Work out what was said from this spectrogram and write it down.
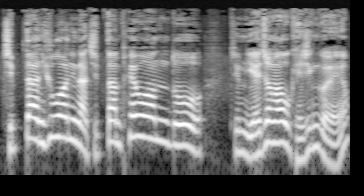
집단 휴원이나 집단 폐원도 지금 예정하고 계신 거예요?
